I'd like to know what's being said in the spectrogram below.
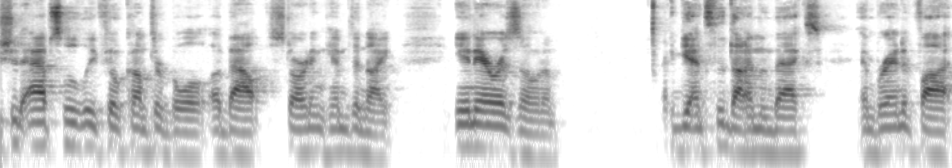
should absolutely feel comfortable about starting him tonight in Arizona against the Diamondbacks and Brandon Pfaadt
